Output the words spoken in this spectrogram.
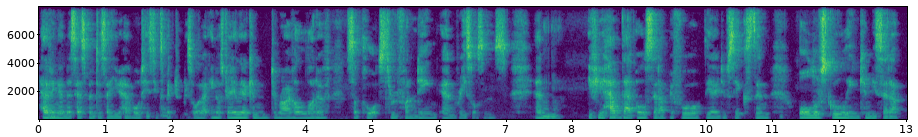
having an assessment to say you have autistic spectrum disorder in Australia can derive a lot of supports through funding and resources. And mm-hmm. if you have that all set up before the age of six, then all of schooling can be set up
